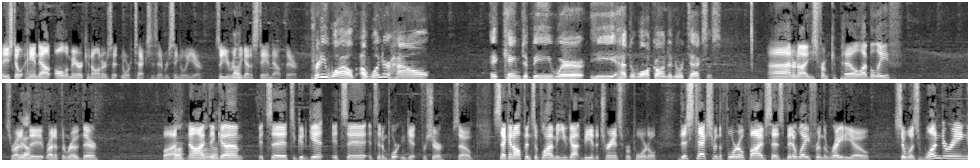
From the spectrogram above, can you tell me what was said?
they just don't hand out All American honors at North Texas every single year. So you really Huh. got to stand out there. pretty wild. I wonder how it came to be where he had to walk on to North Texas. Uh, I don't know. He's from Capel, I believe. It's right up the right up the road there. But Huh. no, I Uh. think um, it's a it's a good get. It's a it's an important get for sure. So second offensive lineman you got via the transfer portal. This text from the 405 says bit away from the radio. So was wondering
